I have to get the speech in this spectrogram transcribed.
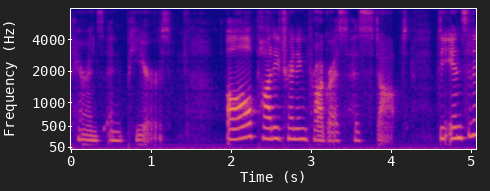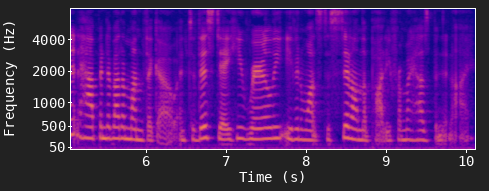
parents and peers. All potty training progress has stopped. The incident happened about a month ago, and to this day, he rarely even wants to sit on the potty for my husband and I.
